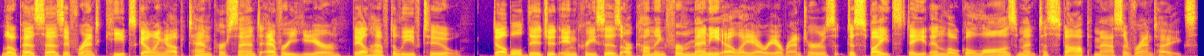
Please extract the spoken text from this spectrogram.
Lopez says if rent keeps going up 10% every year, they'll have to leave too. Double digit increases are coming for many LA area renters, despite state and local laws meant to stop massive rent hikes.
